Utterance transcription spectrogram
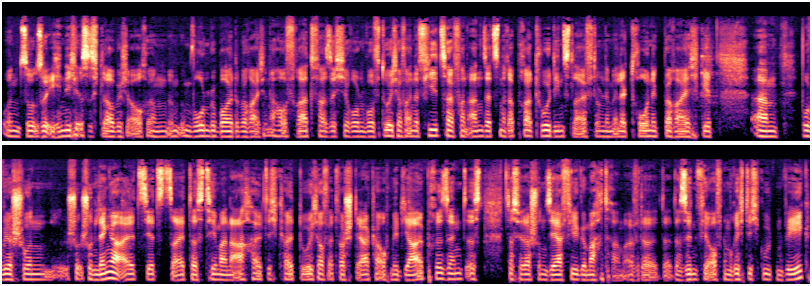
Und so, so ähnlich ist es, glaube ich, auch im, im, Wohngebäudebereich, in der Hausratversicherung, wo es durchaus eine Vielzahl von Ansätzen, Reparaturdienstleistungen im Elektronikbereich gibt ähm, wo wir schon, schon, schon länger als jetzt seit das Thema Nachhaltigkeit durchaus etwas stärker auch medial präsent ist, dass wir da schon sehr viel gemacht haben. Also da, da, da sind wir auf einem richtig guten Weg.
